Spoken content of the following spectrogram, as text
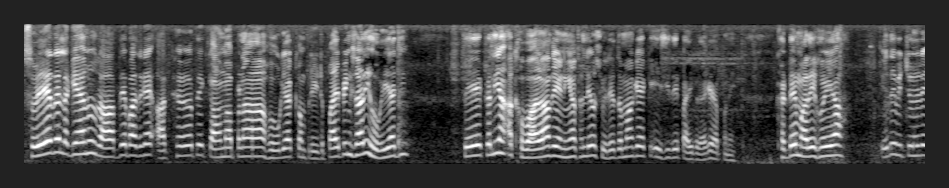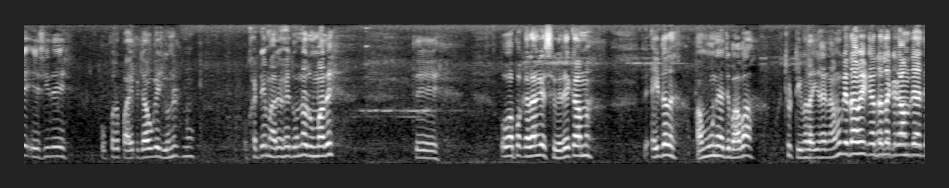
ਸਵੇਰ ਦੇ ਲੱਗਿਆ ਨੂੰ ਰਾਤ ਦੇ ਵੱਜ ਗਏ 8 ਤੇ ਕੰਮ ਆਪਣਾ ਹੋ ਗਿਆ ਕੰਪਲੀਟ ਪਾਈਪਿੰਗ ਸਾਰੀ ਹੋ ਗਈ ਆ ਜੀ। ਤੇ ਕੱਲੀਆਂ ਅਖਬਾਰਾਂ ਦੇਣੀਆਂ ਥੱਲੇ, ਉਹ ਸਵੇਰੇ ਦਵਾਂਗੇ, ਇੱਕ ਏਸੀ ਦੇ ਪਾਈਪ ਰਹਿ ਗਏ ਆਪਣੇ। ਖੱਡੇ ਮਾਰੇ ਹੋਏ ਆ। ਇਹਦੇ ਵਿੱਚੋਂ ਜਿਹੜੇ ਏਸੀ ਦੇ ਉੱਪਰ ਪਾਈਪ ਜਾਊਗੇ ਯੂਨਿਟ ਨੂੰ, ਉਹ ਖੱਡੇ ਮਾਰੇ ਹੋਏ ਦੋਨਾਂ ਰੂਮਾਂ ਦੇ। ਤੇ ਉਹ ਆਪਾਂ ਕਰਾਂਗੇ ਸਵੇਰੇ ਕੰਮ। ਤੇ ਇਧਰ ਅਮੂ ਨੇ ਅੱਜ ਬਾਬਾ ਛੁੱਟੀ ਮਰਾਈ ਹੈ ਅਮੂ ਕਿੱਦਾਂ ਵੇ ਕਿੱਦਾਂ ਲੱਗਾ ਕੰਮ ਤੇ ਅੱਜ?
